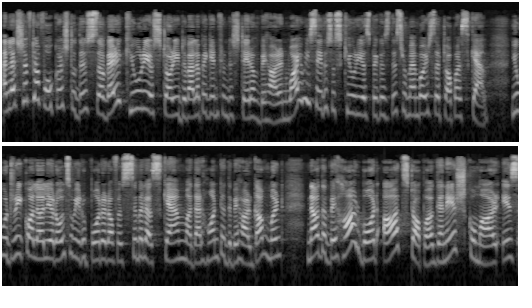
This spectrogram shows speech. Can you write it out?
And let's shift our focus to this uh, very curious story developing in from the state of Bihar. And why we say this is curious because this, remember, is the topper scam. You would recall earlier also we reported of a similar scam uh, that haunted the Bihar government. Now the Bihar board arts topper Ganesh Kumar is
